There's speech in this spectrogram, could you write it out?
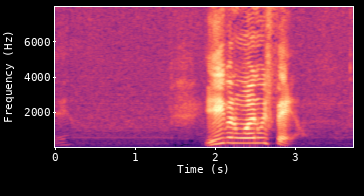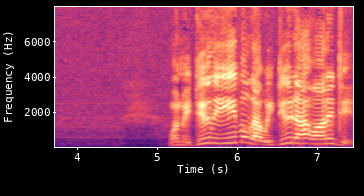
Okay? Even when we fail, when we do the evil that we do not want to do,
